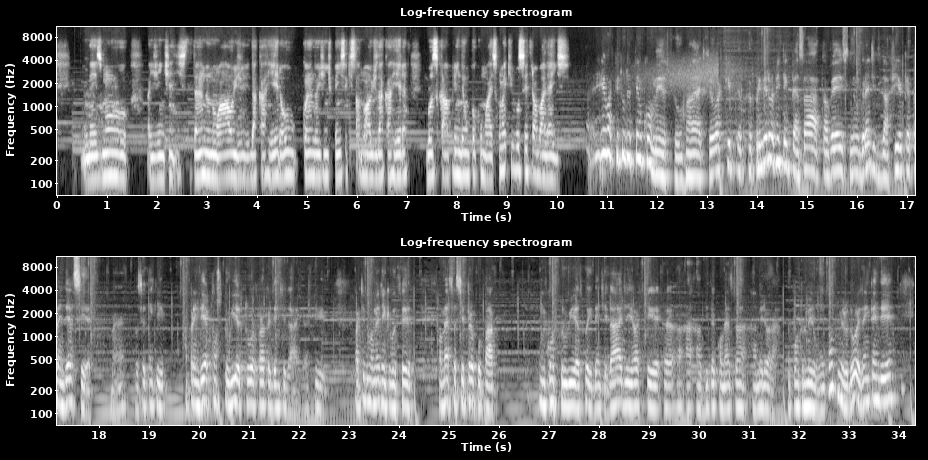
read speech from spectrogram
mesmo a gente estando no auge da carreira ou quando a gente pensa que está no auge da carreira, buscar aprender um pouco mais. Como é que você trabalha isso? Eu acho que tudo tem um começo, Alex. Eu acho que primeiro a gente tem que pensar, talvez, num grande desafio que é aprender a ser. Né? Você tem que aprender a construir a tua própria identidade. Acho que a partir do momento em que você começa a se preocupar em construir a sua identidade, eu acho que uh, a, a, vida começa a melhorar. O ponto número um. O ponto número dois é entender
